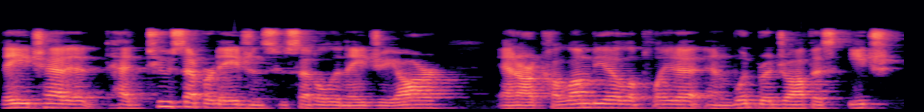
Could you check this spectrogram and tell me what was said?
they each had had two separate agents who settled in AGR, and our Columbia, La Plata, and Woodbridge office each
